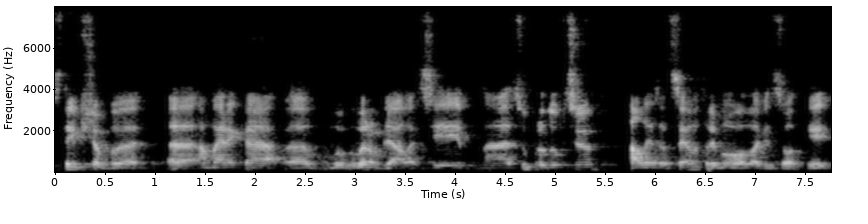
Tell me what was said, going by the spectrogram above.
з тим, щоб е, Америка виробляла ці цю продукцію, але за це отримувала відсотки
